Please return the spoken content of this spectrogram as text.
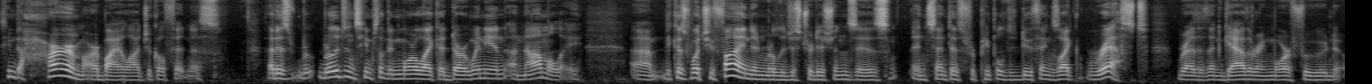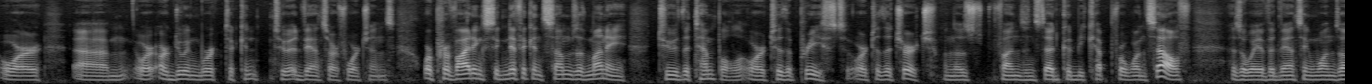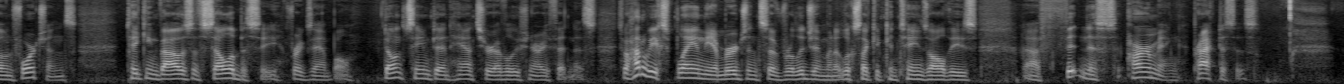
seem to harm our biological fitness. That is, religion seems something more like a Darwinian anomaly um, because what you find in religious traditions is incentives for people to do things like rest rather than gathering more food or, um, or, or, doing work to, to advance our fortunes, or providing significant sums of money to the temple or to the priest or to the church, when those funds instead could be kept for oneself as a way of advancing one's own fortunes. Taking vows of celibacy, for example, don't seem to enhance your evolutionary fitness. So how do we explain the emergence of religion when it looks like it contains all these uh, fitness harming practices?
